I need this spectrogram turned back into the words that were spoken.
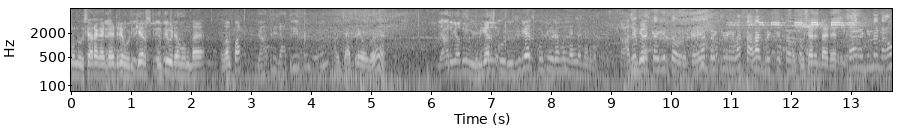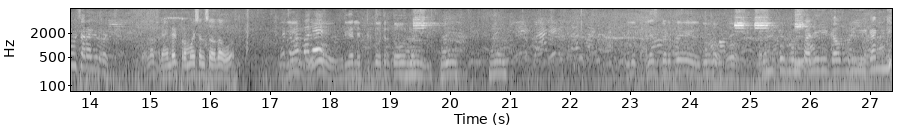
ಮುಂದೆ ಹುಷಾರಾಗಿ ಅಡ್ಡಾಡ್ರಿ ಹುಡುಗಿಯರು ಸ್ಕೂಟಿ ಬಿಡ ಮುಂದೆ. ಸ್ವಲ್ಪ? ಜಾತ್ರೆ ಜಾತ್ರೆ ಅಲ್ಲಿ ಜಾತ್ರೆ ಹೋಗ ಯಾರಿಗಾದ್ರೂ ಹುಡುಗಿಯರು ಸ್ಕೂಟಿ ಹುಡುಗಿಯರು ಸ್ಕೂಟಿ ಬಿಡ ಮುಂದೆ ಹೆಂಗೆ ಅಡ್ಡಾಡ್ಬೇಕು? ಕಾಲೇ ಬ್ರೇಕ್ ಆಗಿರ್ತಾವ್ರು ಕೈಯಲ್ಲಿ ಬ್ರೇಕ್ ಇರಂಗಿಲ್ಲ ಕಾಲಾಗ ಬ್ರೇಕ್ ಇರ್ತಾವ ಹುಷಾರಿದ್ದ ಅಡ್ಡಾಡ್ರಿ. ಹುಷಾರಾಗಿಂದ ನಾವು ಹುಷಾರಾಗಿರ್ಬೇಕು. ಎಲ್ಲ ಬ್ರ್ಯಾಂಡೆಡ್ ಪ್ರಮೋಷನ್ಸ್ ಅದಾವು. ಹುಡುಗಿಯರ್ ಲಿಫ್ಟ್ ತೋತಿರ್ ಇದು ಕಾಲೇಜ್ ಕಡ್ರೆ ಇದು ಗುಂಪು ಗುಂಪಲಿ ಗೌರಿ ಗಂಗಿ.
